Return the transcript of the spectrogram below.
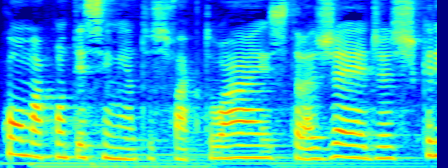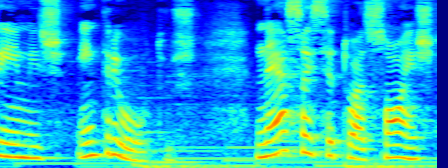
como acontecimentos factuais, tragédias, crimes, entre outros. Nessas situações,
